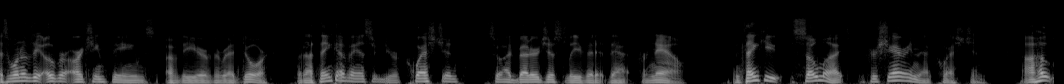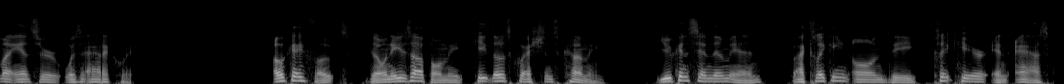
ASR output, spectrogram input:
as one of the overarching themes of the Year of the Red Door, but I think I've answered your question, so I'd better just leave it at that for now. And thank you so much for sharing that question. I hope my answer was adequate. Okay, folks, don't ease up on me. Keep those questions coming. You can send them in by clicking on the Click Here and Ask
